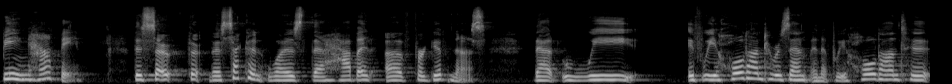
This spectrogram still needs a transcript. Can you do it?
being happy. The, so, the second was the habit of forgiveness, that we, if we hold on to resentment, if we hold on to,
